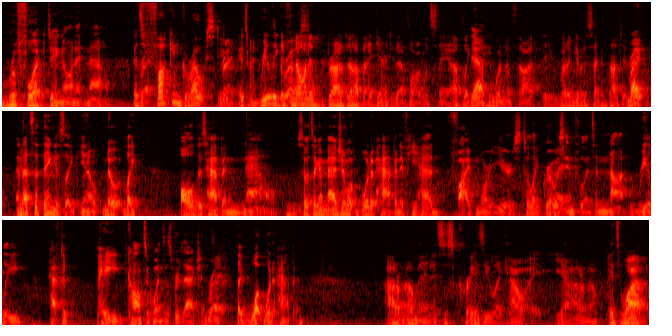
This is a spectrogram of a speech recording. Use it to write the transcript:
reflecting on it now. It's Right. fucking gross, dude. right It's really gross. if no one had brought it up i guarantee that vlog would stay up like Yeah. he wouldn't have thought he wouldn't have given a second thought to it Right. And that's the thing is like, you know, no like all of this happened now. Mm-hmm. So it's like imagine what would have happened if he had 5 more years to like grow his influence and not really have to pay consequences for his actions. Right. Like what would have happened? I don't know, man. It's just crazy, like how, yeah, I don't know. It's wild.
